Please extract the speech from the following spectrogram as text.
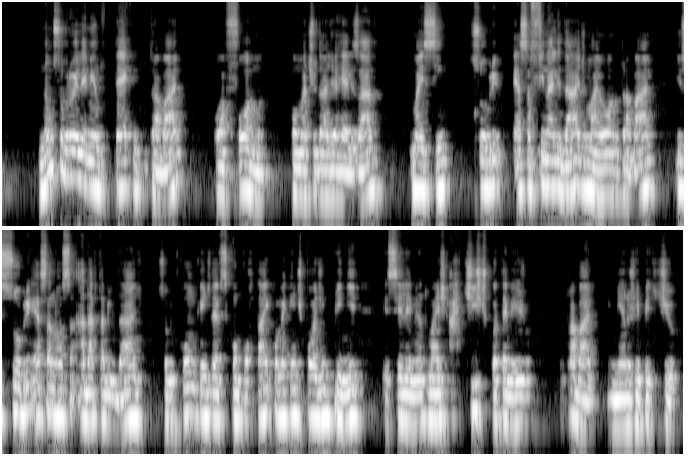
não sobre o elemento técnico do trabalho ou a forma como a atividade é realizada, mas sim sobre essa finalidade maior do trabalho e sobre essa nossa adaptabilidade, sobre como que a gente deve se comportar e como é que a gente pode imprimir esse elemento mais artístico até mesmo para o trabalho e menos repetitivo.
